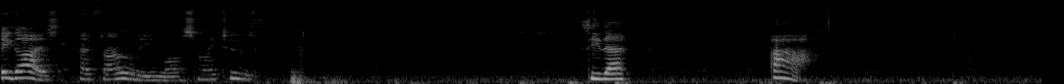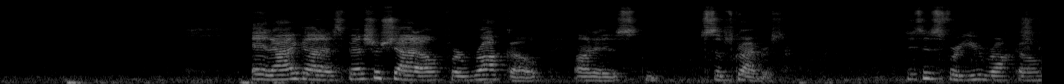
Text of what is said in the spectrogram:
Hey guys, I finally lost my tooth. See that? Ah. And I got a special shout out for Rocco on his subscribers. This is for you, Rocco.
